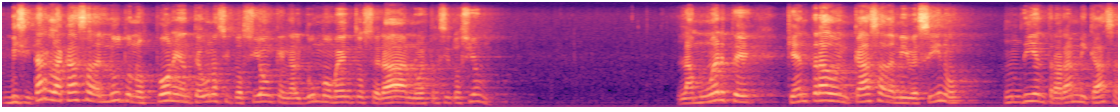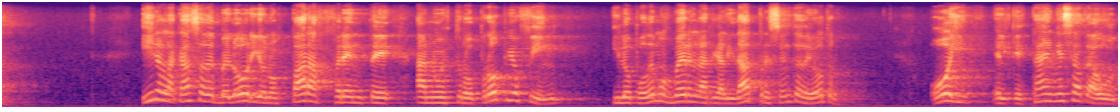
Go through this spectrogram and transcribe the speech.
Visitar la casa del luto nos pone ante una situación que en algún momento será nuestra situación. La muerte que ha entrado en casa de mi vecino, un día entrará en mi casa. Ir a la casa del velorio nos para frente a nuestro propio fin y lo podemos ver en la realidad presente de otro. Hoy el que está en ese ataúd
